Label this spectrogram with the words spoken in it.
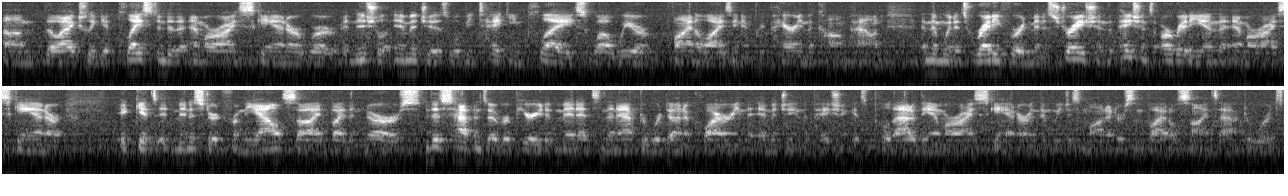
Um, they'll actually get placed into the MRI scanner where initial images will be taking place while we are finalizing and preparing the compound. And then when it's ready for administration, the patient's already in the MRI scanner it gets administered from the outside by the nurse. This happens over a period of minutes, and then after we're done acquiring the imaging, the patient gets pulled out of the MRI scanner, and then we just monitor some vital signs afterwards.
